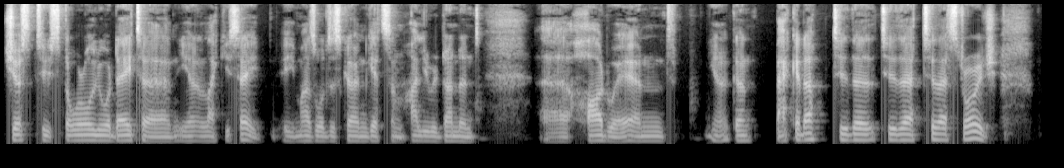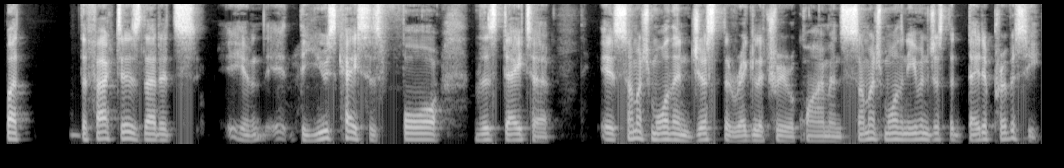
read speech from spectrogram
just to store all your data. And, you know, like you say, you might as well just go and get some highly redundant uh, hardware and, you know, go and back it up to the, to that, to that storage. But the fact is that it's, you know, it, the use cases for this data is so much more than just the regulatory requirements, so much more than even just the data privacy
